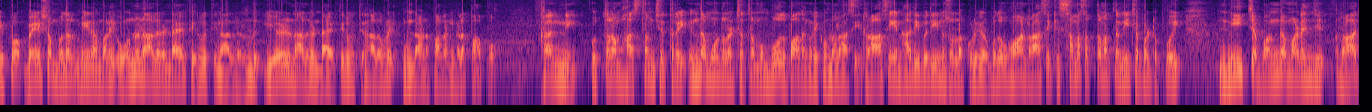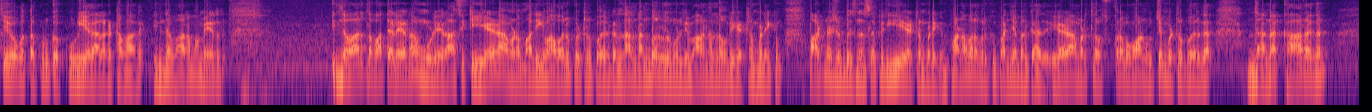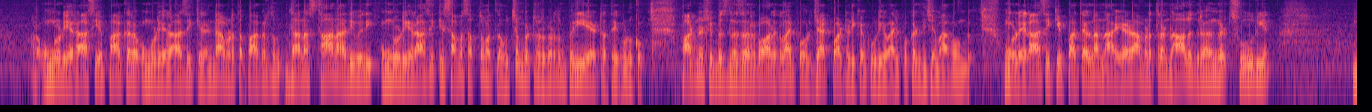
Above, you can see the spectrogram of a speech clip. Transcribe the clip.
இப்போ மேஷம் முதல் மீனம் வரை ஒன்று நாலு ரெண்டாயிரத்தி இருபத்தி நாலுலேருந்து ஏழு நாலு ரெண்டாயிரத்தி இருபத்தி நாலு வரை உண்டான பலன்களை பார்ப்போம். கன்னி உத்தரம் ஹஸ்தம் சித்திரை இந்த மூன்று நட்சத்திரம் ஒம்பது பாதங்களை கொண்ட ராசி. ராசியின் அதிபதின்னு சொல்லக்கூடிய ஒரு புத பகவான் ராசிக்கு சமசப்தமத்தில் நீச்சப்பட்டு போய் நீச்ச பங்கம் அடைஞ்சு ராஜயோகத்தை கொடுக்கக்கூடிய காலகட்டமாக இந்த வாரம் அமையிறது. இந்த வாரத்தில் பார்த்தாலேனா உங்களுடைய ராசிக்கு ஏழாம் இடம் அதிகமாக வலுப்பெற்று போயிருக்கிறதுனால நண்பர்கள் மூலியமாக நல்ல ஒரு ஏற்றம் கிடைக்கும். பார்ட்னர்ஷிப் பிஸ்னஸில் பெரிய ஏற்றம் கிடைக்கும். பணவரவிற்கு பஞ்சம் இருக்காது. ஏழாம் இடத்துல சுக்கர பகவான் உச்சம் பெற்று போயிருக்கார். தனகாரகன் உங்களுடைய ராசியை பார்க்குற உங்களுடைய ராசிக்கு ரெண்டாம் இடத்தை பார்க்குறதும் தனஸ்தான அதிபதி உங்களுடைய ராசிக்கு சம சப்தமத்தில் உச்சம் பெற்று இருக்கிறதும் பெரிய ஏற்றத்தை கொடுக்கும். பார்ட்னர்ஷிப் பிஸ்னஸில் இருக்கவாளுக்கெல்லாம் இப்போ ஒரு ஜாக்பாட் அடிக்கக்கூடிய வாய்ப்புகள் நிச்சயமாக உண்டு. உங்களுடைய ராசிக்கு பார்த்தேன்னா நான் ஏழாம் இடத்துல நாலு கிரகங்கள் சூரியன்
